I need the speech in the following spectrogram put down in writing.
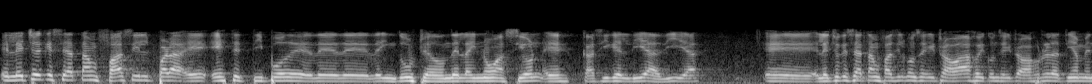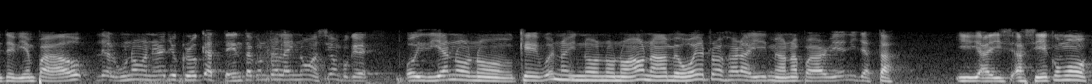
el hecho de que sea tan fácil para eh, este tipo de, de- de- de industria, donde la innovación es casi que el día a día, eh, el hecho de que sea tan fácil conseguir trabajo y conseguir trabajo relativamente bien pagado, de alguna manera yo creo que atenta contra la innovación, porque hoy día no, no, que bueno, y no, no, no hago nada, me voy a trabajar ahí, me van a pagar bien y ya está. Y ahí, así es como,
